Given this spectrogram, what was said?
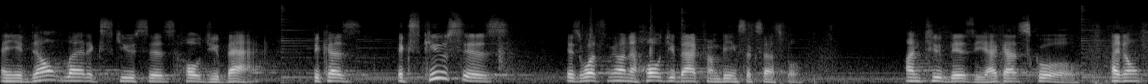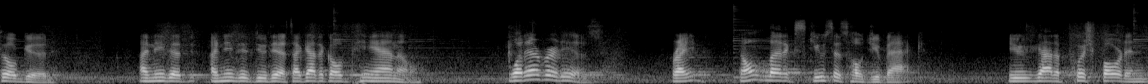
and you don't let excuses hold you back. Because Excuses is what's going to hold you back from being successful. I'm too busy. I got school. I don't feel good. I need to, I need to do this. I got to go piano. Whatever it is, right? Don't let excuses hold you back. You got to push forward and,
